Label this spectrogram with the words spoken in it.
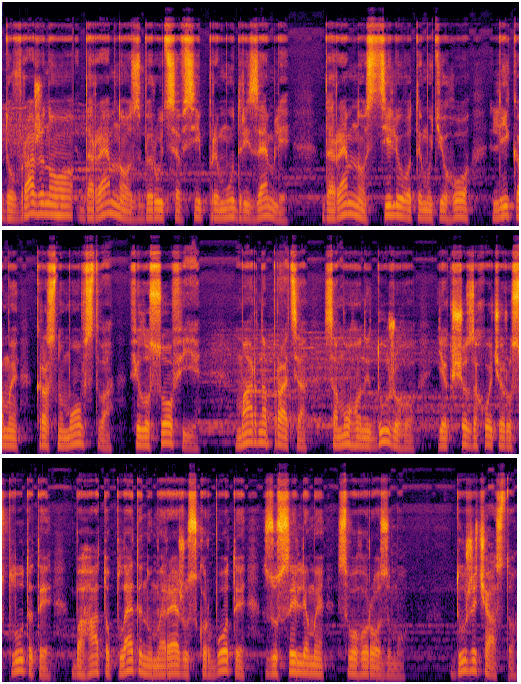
До враженого даремно зберуться всі премудрі землі, даремно зцілюватимуть його ліками красномовства, філософії, марна праця самого недужого, якщо захоче розплутати багатоплетену мережу скорботи зусиллями свого розуму. Дуже часто,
